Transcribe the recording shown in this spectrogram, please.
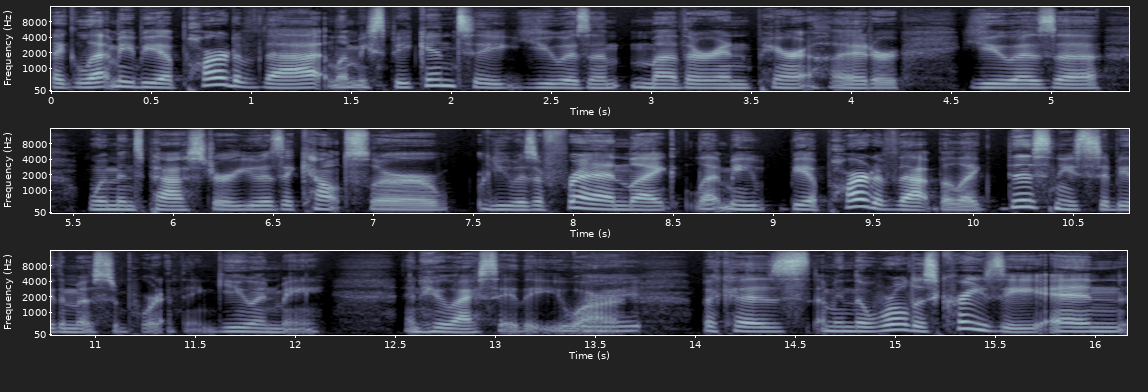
like let me be a part of that let me speak into you as a mother in parenthood or you as a women's pastor you as a counselor or you as a friend like let me be a part of that but like this needs to be the most important thing you and me and who i say that you are Right. because i mean the world is crazy and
